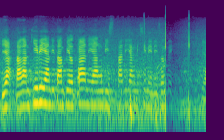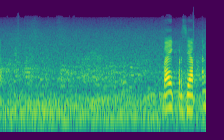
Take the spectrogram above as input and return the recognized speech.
Ya, tangan kiri yang ditampilkan yang di tadi yang di sini disuntik. Ya. Baik, persiapan.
